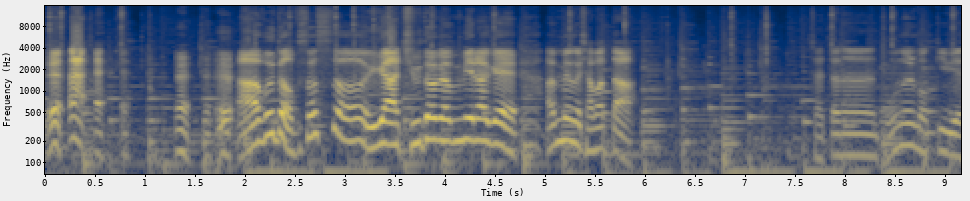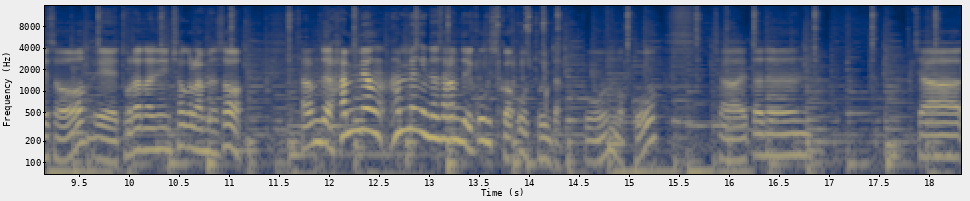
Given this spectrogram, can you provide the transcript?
아무도 없었어. 야 주도 면밀하게 한 명을 잡았다. 자 일단은 돈을 먹기 위해서 예 돌아다니는 척을 하면서 사람들 한 명 한 명 있는 사람들이 꼭 있을 거야. 오 돈이다. 돈 먹고 자 일단은 자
